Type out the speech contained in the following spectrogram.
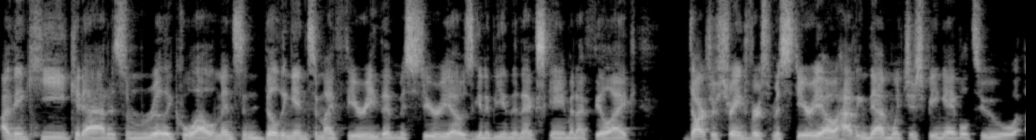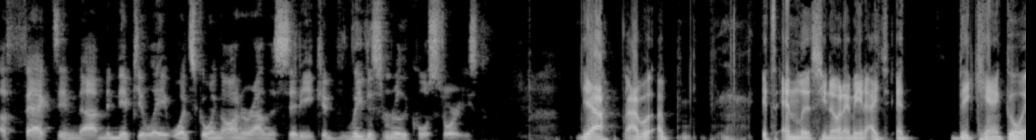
I think he could add some really cool elements. And building into my theory that Mysterio is going to be in the next game, and I feel like Doctor Strange versus Mysterio, having them with just being able to affect and uh, manipulate what's going on around the city, could lead to some really cool stories. Yeah, I would. It's endless. You know what I mean? I and they can't go.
